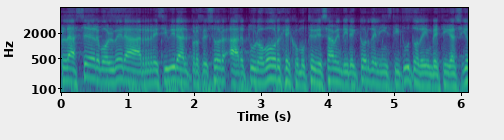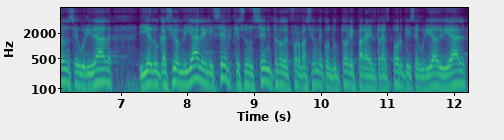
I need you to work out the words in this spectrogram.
placer volver a recibir al profesor Arturo Borges, como ustedes saben, director del Instituto de Investigación, Seguridad y Educación Vial, el ICEF, que es un centro de formación de conductores para el transporte y seguridad vial,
